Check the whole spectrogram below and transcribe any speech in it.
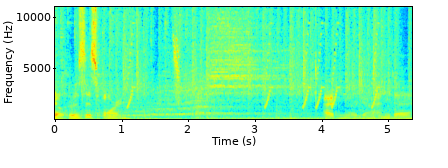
Skill. Who's this orange? Go. I need a.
